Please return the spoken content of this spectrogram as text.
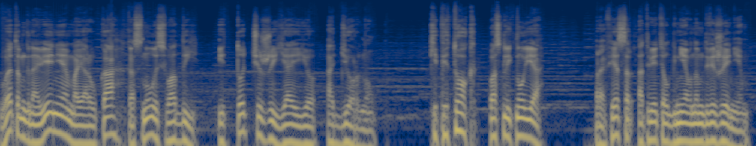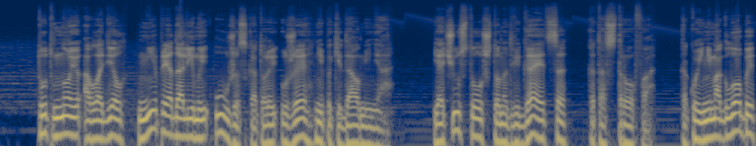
В это мгновение моя рука коснулась воды, и тотчас же я ее отдернул. «Кипяток!» — воскликнул я. Профессор ответил гневным движением. Тут мною овладел непреодолимый ужас, который уже не покидал меня. Я чувствовал, что надвигается катастрофа, какой не могло бы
